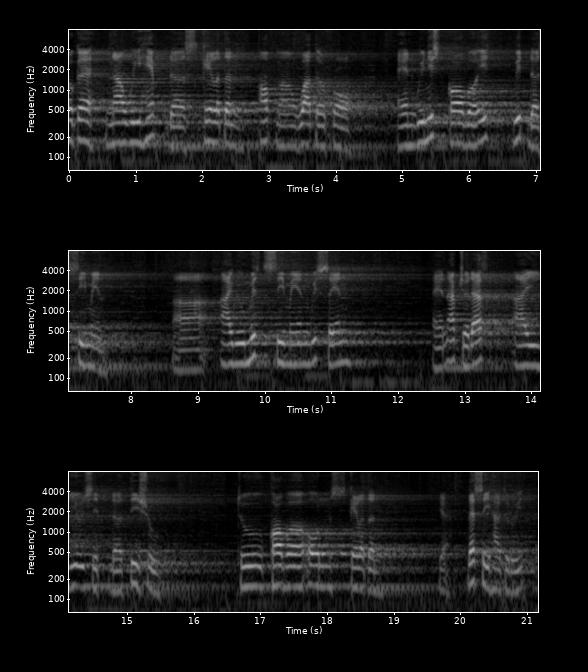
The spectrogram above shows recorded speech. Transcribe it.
Okay, now we have the skeleton of uh, waterfall and we need to cover it with the cement. Uh, I will mix cement with sand and after that I use it the tissue to cover all skeleton. Yeah, let's see how to do it.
